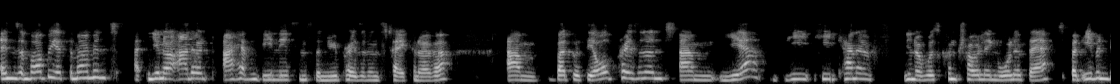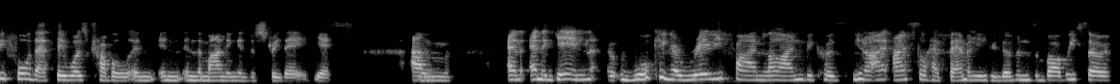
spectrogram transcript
in Zimbabwe at the moment, you know, I don't, I haven't been there since the new president's taken over. Um, but with the old president, um, yeah, he he kind of you know was controlling all of that. But even before that, there was trouble in in, in the mining industry there. Yes, um, and and again, walking a really fine line because you know I, I still have family who live in Zimbabwe, so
